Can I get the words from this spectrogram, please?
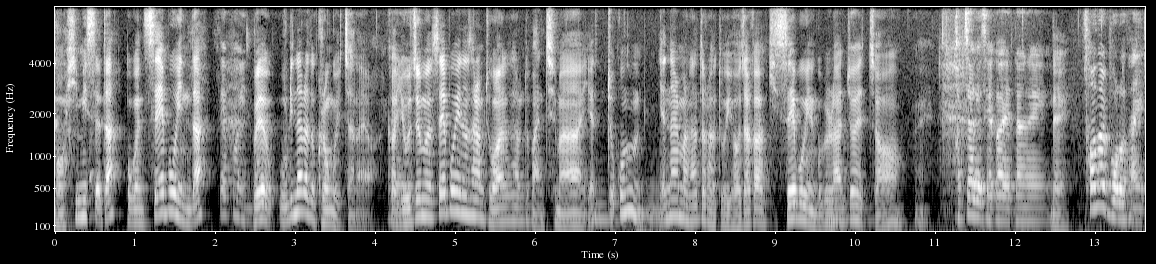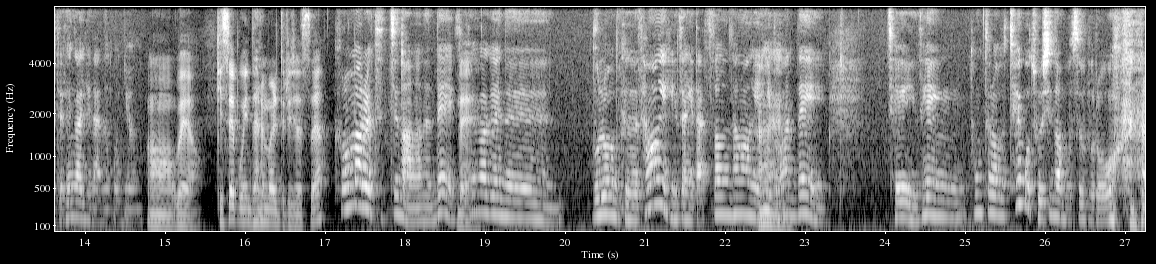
뭐 힘이 세다, 혹은 세 보인다. 세 보인다. 왜 우리나라도 그런 거 있잖아요. 그러니까 네. 요즘은 세 보이는 사람 좋아하는 사람도 많지만 옛- 조금 옛날만 하더라도 여자가 기세 보이는 거 별로 안 좋아했죠. 네. 갑자기 제가 예전에 네. 선을 보러 다닐 때 생각이 나는군요. 어 왜요? 기세 보인다는 말 들으셨어요? 그런 말을 듣진 않았는데 제 네. 생각에는 물론 그 상황이 굉장히 낯선 상황이기도 네. 한데 제 인생 통틀어서 최고 조신한 모습으로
